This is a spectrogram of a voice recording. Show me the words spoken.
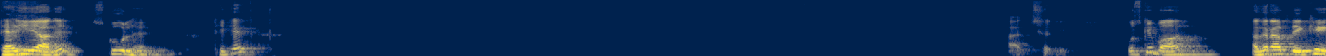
ٹھہری یہ آگے، سکول ہے، ٹھیک ہے۔ اچھا جی۔ اس کے بعد اگر آپ دیکھیں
